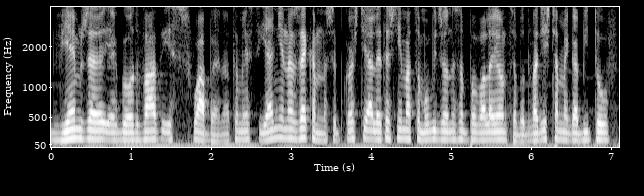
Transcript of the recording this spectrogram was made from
wiem, że jakby O2 jest słabe, natomiast ja nie narzekam na szybkości, ale też nie ma co mówić, że one są powalające, bo 20 megabitów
